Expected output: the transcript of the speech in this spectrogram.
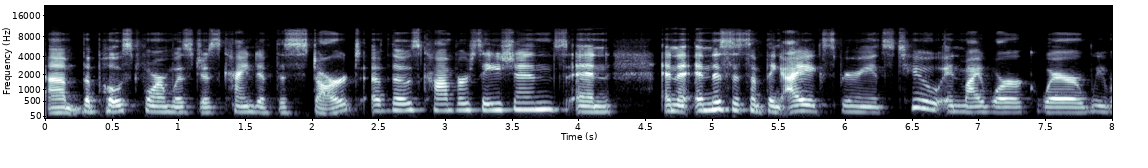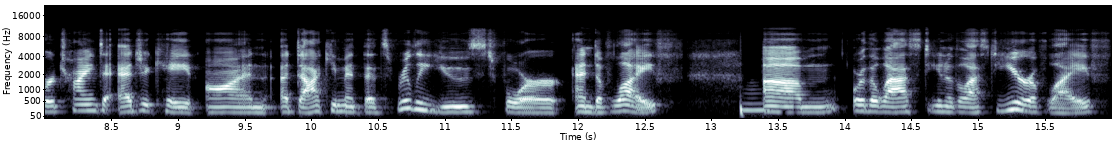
Um, the post form was just kind of the start of those conversations, and and and this is something I experienced too in my work, where we were trying to educate on a document that's really used for end of life, mm-hmm. um, or the last you know the last year of life,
